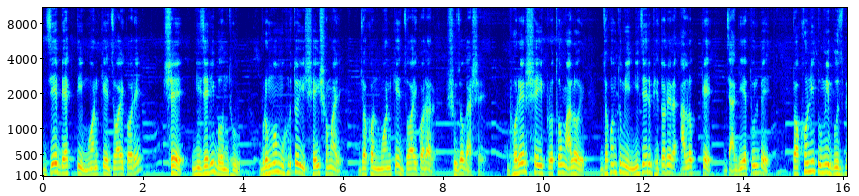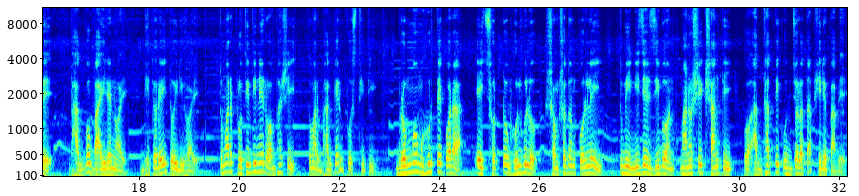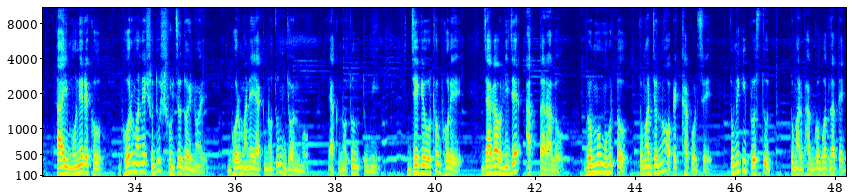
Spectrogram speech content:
যে ব্যক্তি মনকে জয় করে, সে নিজেরই বন্ধু। ব্রহ্ম মুহূর্তই সেই সময় যখন মনকে জয় করার সুযোগ আসে। ভোরের সেই প্রথম আলোয় যখন তুমি নিজের ভেতরের আলোককে জাগিয়ে তুলবে, তখনই তুমি বুঝবে, ভাগ্য বাইরে নয়, ভেতরেই তৈরি হয়। তোমার প্রতিদিনের অভ্যাসই তোমার ভাগ্যের উপস্থিতি। ব্রহ্ম মুহূর্তে করা এই ছোট্ট ভুলগুলো সংশোধন করলেই তুমি নিজের জীবন, মানসিক শান্তি ও আধ্যাত্মিক উজ্জ্বলতা ফিরে পাবে। তাই মনে রেখো, ভোর মানে শুধু সূর্যোদয় নয়, ভোর মানে এক নতুন জন্ম, এক নতুন তুমি। জেগে ওঠো ভোরে, জাগাও নিজের আত্মার আলো। ব্রহ্ম মুহূর্ত তোমার জন্য অপেক্ষা করছে। তুমি কি প্রস্তুত তোমার ভাগ্য বদলাতে?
